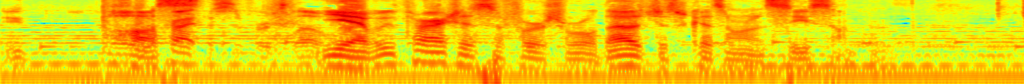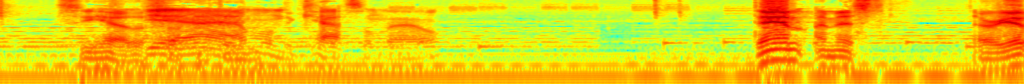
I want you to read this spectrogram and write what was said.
Well, Poss- practice the first level. yeah, we practiced the first world. That was just because I wanted to see something. See how the fuck Yeah. I'm on the castle now. Damn, I missed. There we go.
